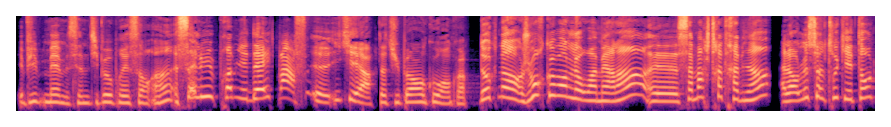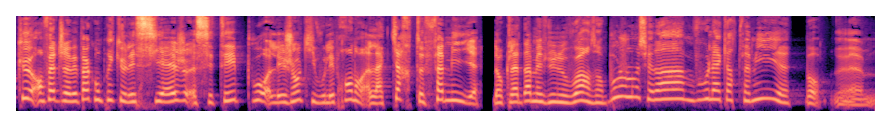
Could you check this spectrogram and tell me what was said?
Et puis même, c'est un petit peu oppressant. Hein. Salut, premier date, paf, euh, Ikea. Ça, tu pars en courant, quoi. Donc non, je vous recommande le roi Merlin. Euh, ça marche très très bien. Alors le seul truc étant que, en fait, j'avais pas compris que les sièges, c'était pour les gens qui voulaient prendre la carte famille. Donc la dame est venue nous voir en disant bonjour monsieur dame, vous voulez la carte famille Bon, euh,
